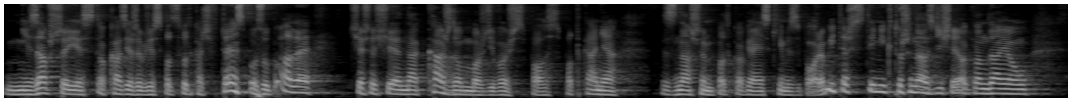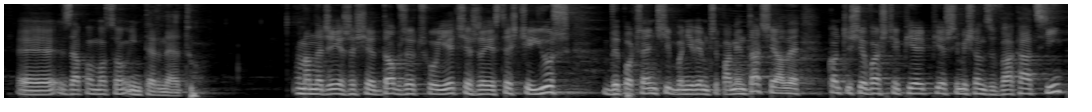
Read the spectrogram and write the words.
Nie zawsze jest okazja, żeby się spotkać w ten sposób, ale cieszę się na każdą możliwość spotkania z naszym podkowiańskim zborem i też z tymi, którzy nas dzisiaj oglądają e, za pomocą internetu. Mam nadzieję, że się dobrze czujecie, że jesteście już wypoczęci, bo nie wiem, czy pamiętacie, ale kończy się właśnie pierwszy miesiąc wakacji.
